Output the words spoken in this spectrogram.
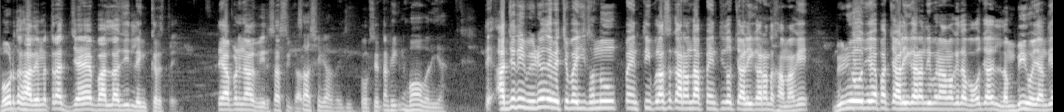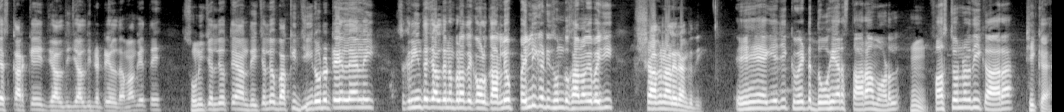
ਬੋਰਡ ਦਿਖਾ ਦੇ ਮਿੱਤਰਾ ਜੈ ਬਾਲਾ ਜੀ ਲਿੰਕਰ ਤੇ। ਤੇ ਆਪਣੇ ਨਾਲ ਵੀਰ ਸਤਿ ਸ੍ਰੀ ਅਕਾਲ। ਸਤਿ ਸ਼੍ਰੀ ਅਕਾਲ ਬਾਈ ਜੀ। ਹੋਰ ਸਿਹਤਾਂ ਠੀਕ ਨੇ? ਬਹੁਤ ਵਧੀਆ। ਤੇ ਅੱਜ ਦੀ ਵੀਡੀਓ ਦੇ ਵਿੱਚ ਬਾਈ ਜੀ ਤੁਹਾਨੂੰ 35 ਪਲੱਸ ਕਾਰਾਂ ਦਾ 35 ਤੋਂ 40 ਕਾਰਾਂ ਦਿਖਾਵਾਂਗੇ। ਵੀਡੀਓ ਜੇ ਆਪਾਂ 40 ਕਾਰਾਂ ਦੀ ਬਣਾਵਾਂਗੇ ਤਾਂ ਬਹੁਤ ਜ਼ਿਆਦਾ ਲੰਬੀ ਹੋ ਜਾਂਦੀ ਹੈ ਇਸ ਕਰਕੇ ਜਲਦੀ ਜਲਦੀ ਡਿਟੇਲ ਦਵਾਂਗੇ ਤੇ ਸੁਣੀ ਚੱਲਿਓ ਧਿਆਨ ਦੇਈ ਚੱਲਿਓ। ਬਾਕੀ ਜ਼ੀਰੋ ਡਿਟੇਲ ਲੈਣ ਲਈ ਸਕਰੀਨ ਤੇ ਚੱਲਦੇ ਨੰਬਰਾਂ ਤੇ ਕਾਲ ਕਰ ਲਿਓ। ਪਹਿਲੀ ਗੱਡੀ ਤੁਹਾਨੂੰ ਦਿਖਾਵਾਂਗੇ ਬਾਈ ਜੀ ਸ਼ਗਨ ਵਾਲੇ ਰੰਗ ਦੀ। ਇਹ ਹੈਗੀ ਹੈ ਜੀ ਕਵਿਟ 2017 ਮਾਡਲ ਫਸਟ ਓਨਰ ਦੀ ਕਾਰ ਆ। ਠੀਕ ਹੈ।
